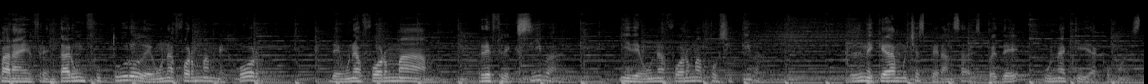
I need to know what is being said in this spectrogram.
para enfrentar un futuro de una forma mejor, de una forma reflexiva y de una forma positiva. Entonces me queda mucha esperanza después de una actividad como esta.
